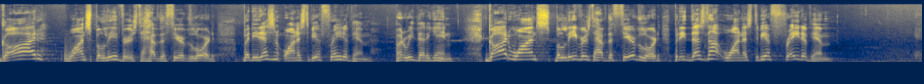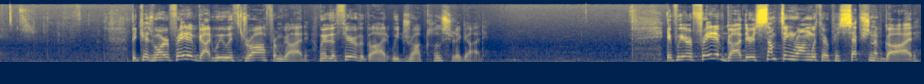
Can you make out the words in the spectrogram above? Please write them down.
God wants believers to have the fear of the Lord, but He doesn't want us to be afraid of Him. I'm going to read that again. God wants believers to have the fear of the Lord, but He does not want us to be afraid of Him. Because when we're afraid of God, we withdraw from God. When we have the fear of God, we draw closer to God. If we are afraid of God, there is something wrong with our perception of God,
